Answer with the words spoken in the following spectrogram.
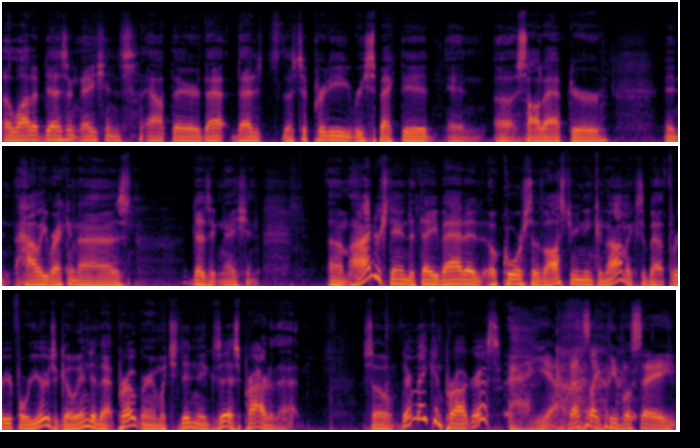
a lot of designations out there. That that is, that's a pretty respected and uh, sought after and highly recognized designation. Um, I understand that they've added a course of Austrian economics about three or four years ago into that program, which didn't exist prior to that. So they're making progress. Yeah, that's like people say,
